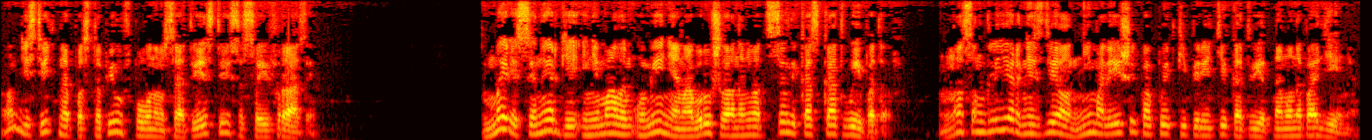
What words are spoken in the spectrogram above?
Он действительно поступил в полном соответствии со своей фразой. Мэри с энергией и немалым умением обрушила на него целый каскад выпадов, но Санглиер не сделал ни малейшей попытки перейти к ответному нападению.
